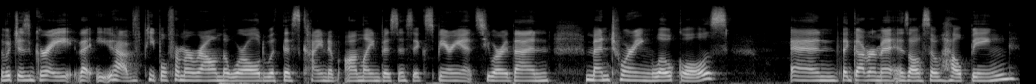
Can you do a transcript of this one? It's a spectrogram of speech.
which is great that you have people from around the world with this kind of online business experience who are then mentoring locals and the government is also helping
